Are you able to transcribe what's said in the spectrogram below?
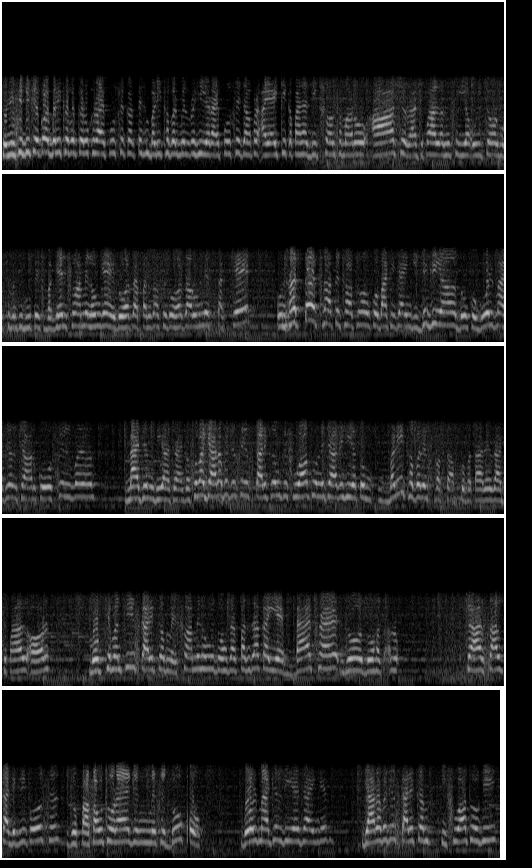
चलिए इसी बीच एक और बड़ी खबर का रुख रायपुर से करते हैं। बड़ी खबर मिल रही है रायपुर से, जहाँ पर आईआईटी का पहला दीक्षांत समारोह आज राज्यपाल अनुसुईया उइके और मुख्यमंत्री भूपेश बघेल शामिल होंगे। 2015 से 2019 तक के उनहत्तर छात्र छात्राओं को बांटी जाएँगी डिग्रियाँ, दो को गोल्ड मेडल, चार को सिल्वर मेडल दिया जाएगा। सुबह ग्यारह बजे से इस कार्यक्रम की शुरुआत होने जा रही है। तो बड़ी खबर इस वक्त आपको बता रहे राज्यपाल और मुख्यमंत्री इस कार्यक्रम में शामिल होंगे। 2015 का ये बैच है, जो 2000 चार साल का डिग्री कोर्स जो पास आउट हो रहा है, जिनमें से दो को गोल्ड मेडल दिए जाएँगे। 11 बजे इस कार्यक्रम की शुरुआत होगी।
